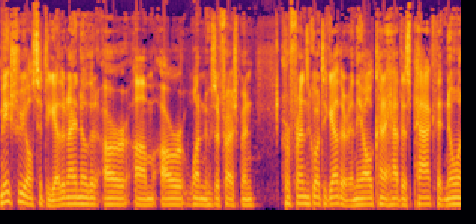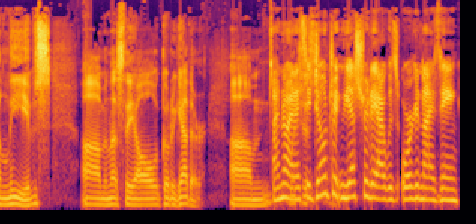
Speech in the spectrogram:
make sure you all sit together. And I know that our um, our one who's a freshman, her friends go out together, and they all kind of have this pack that no one leaves um, unless they all go together. Um, I know, and I which say don't drink. Yesterday, I was organizing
